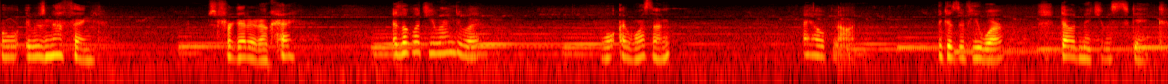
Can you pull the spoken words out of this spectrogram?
Well, it was nothing. Just forget it, okay? It looked like you were into it. Well, I wasn't. I hope not. Because if you were, that would make you a skink.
